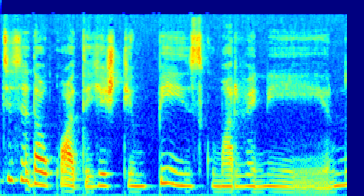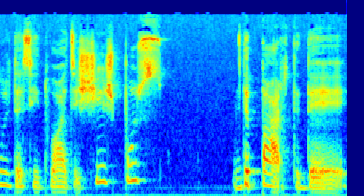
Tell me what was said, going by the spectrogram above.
Ți se dau coate, ești împins cum ar veni în multe situații și ești pus departe de,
